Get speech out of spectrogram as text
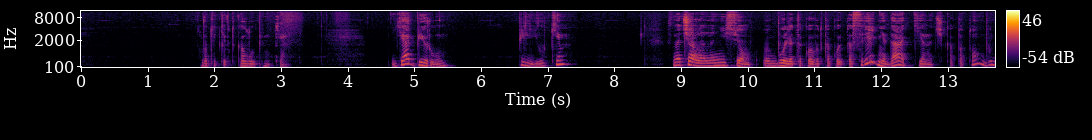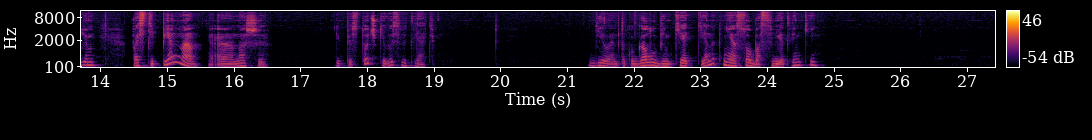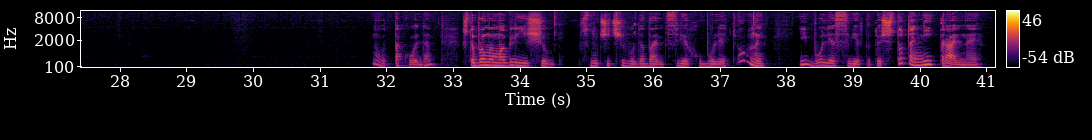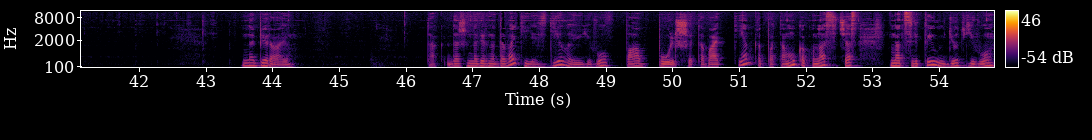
Вот эти вот голубенькие. Я беру пилилки Сначала нанесем более такой вот какой-то средний да, оттеночек, а потом будем постепенно э, наши лепесточки высветлять. Делаем такой голубенький оттенок, не особо светленький. Ну, вот такой, да. Чтобы мы могли еще в случае чего добавить сверху более темный и более светлый. То есть что-то нейтральное. Набираю. Так, даже, наверное, давайте я сделаю его побольше этого оттенка, потому как у нас сейчас на цветы уйдет его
